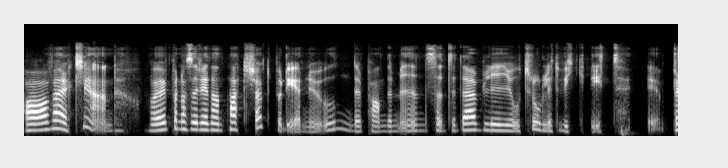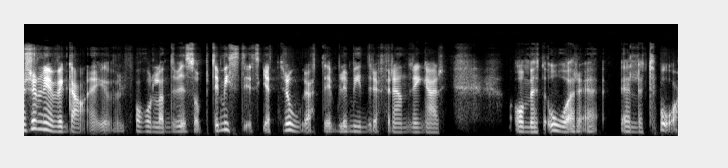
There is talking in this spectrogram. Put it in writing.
Ja, verkligen. Vi har ju på något sätt redan touchat på det nu under pandemin så det där blir ju otroligt viktigt. Eh, personligen är jag förhållandevis optimistisk. Jag tror att det blir mindre förändringar om ett år eh, eller två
